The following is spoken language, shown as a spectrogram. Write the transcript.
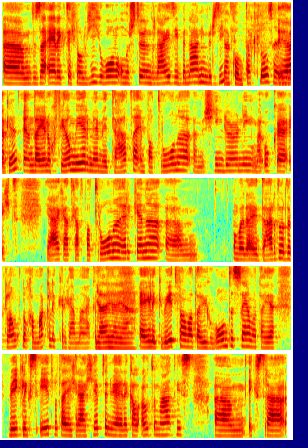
Ja. Um, dus dat eigenlijk technologie gewoon ondersteunende laag is die je bijna niet meer ziet. Ja, contactloos eigenlijk. Ja. Hè? En dat je nog veel meer met, met data en patronen, uh, machine learning, maar ook uh, echt ja, gaat, gaat patronen herkennen. Um, omdat je daardoor de klant nog gemakkelijker gaat maken. Ja, ja, ja. eigenlijk weet van wat dat je gewoontes zijn, wat dat je wekelijks eet, wat dat je graag hebt. En je eigenlijk al automatisch um, extra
